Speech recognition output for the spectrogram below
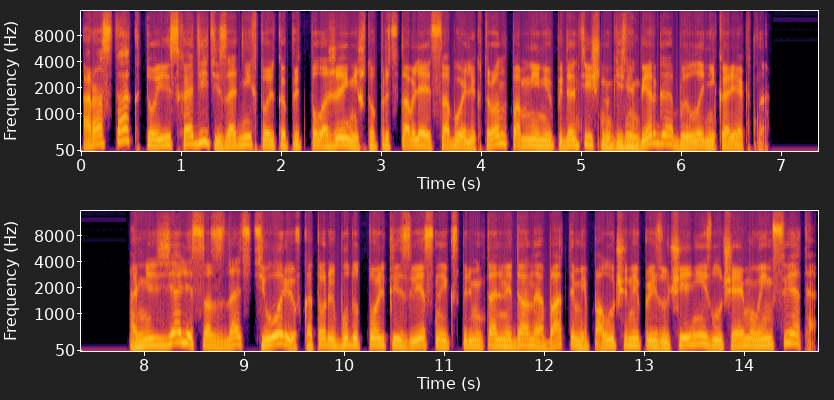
А раз так, то и исходить из одних только предположений, что представляет собой электрон, по мнению педантичного Гизенберга, было некорректно. А нельзя ли создать теорию, в которой будут только известные экспериментальные данные об атоме, полученные при изучении излучаемого им света?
